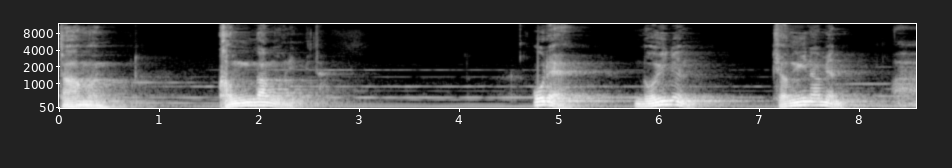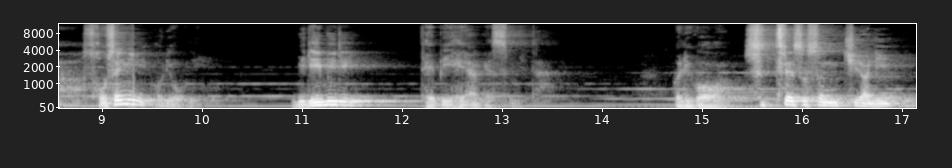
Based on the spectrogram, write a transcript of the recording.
다음은 건강운입니다. 올해 노인은 병이 나면 아, 소생이 어려우니 미리미리 대비해야겠습니다. 그리고 스트레스성 질환이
